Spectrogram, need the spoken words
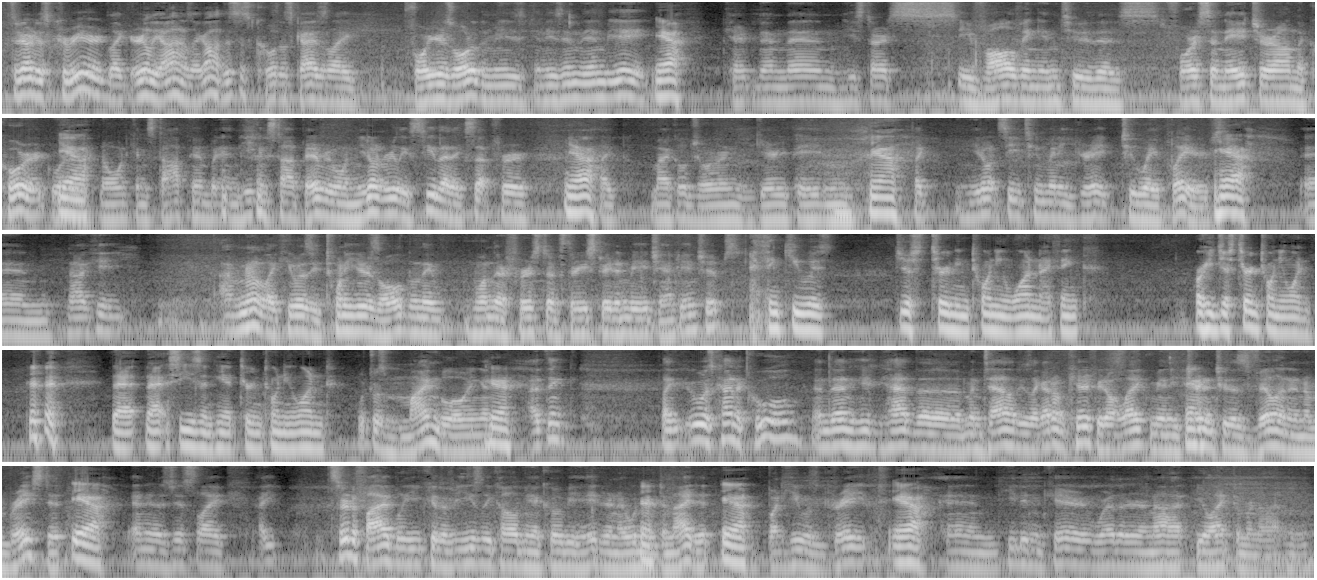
throughout his career, like early on, I was like, "Oh, this is cool. This guy's like four years older than me, and he's in the NBA." yeah, And then he starts evolving into this force of nature on the court where Yeah. no one can stop him, but and he can stop everyone. You don't really see that except for yeah, like Michael Jordan, Gary Payton. yeah, Like you don't see too many great two-way players. yeah, And now he, I don't know, like he was he 20 years old when they won their first of three straight NBA championships. I think he was just turning 21. I think, or he just turned 21. that that season, he had turned 21. which was mind blowing. And Yeah. I think like it was kind of cool. And then he had the mentality, he's like, I don't care if you don't like me, and he turned Yeah. into this villain and embraced it. Yeah, And it was just like, I certifiably, you could have easily called me a Kobe hater, and I wouldn't Yeah. have denied it. yeah, But he was great, yeah. and he didn't care whether or not you liked him or not. And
